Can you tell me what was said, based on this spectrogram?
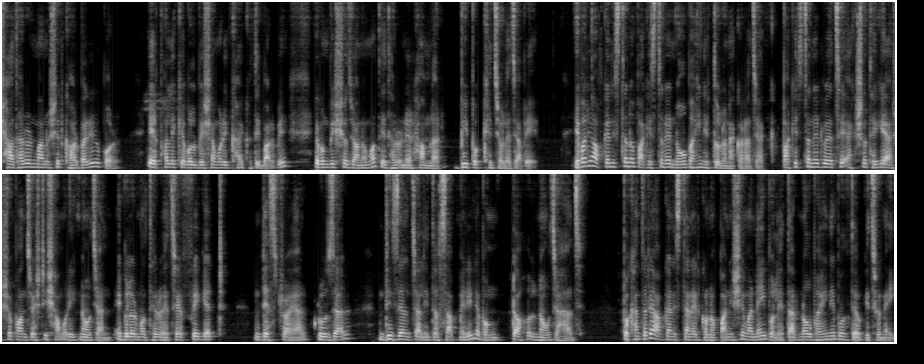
সাধারণ মানুষের ঘরবাড়ির উপর। এর ফলে কেবল বেসামরিক ক্ষয়ক্ষতি বাড়বে এবং বিশ্ব জনমত এ ধরনের হামলার বিপক্ষে চলে যাবে। এবারে আফগানিস্তান ও পাকিস্তানের নৌবাহিনীর তুলনা করা যাক। পাকিস্তানের রয়েছে একশো থেকে একশো পঞ্চাশটি সামরিক নৌযান। এগুলোর মধ্যে রয়েছে ফ্রিগেট, ডেস্ট্রয়ার, ক্রুজার ডিজেল চালিত সাবমেরিন এবং টহল নৌজাহাজ। পক্ষান্তরে আফগানিস্তানের কোনো পানিসীমা নেই বলে তার নৌবাহিনী বলতেও কিছু নেই।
